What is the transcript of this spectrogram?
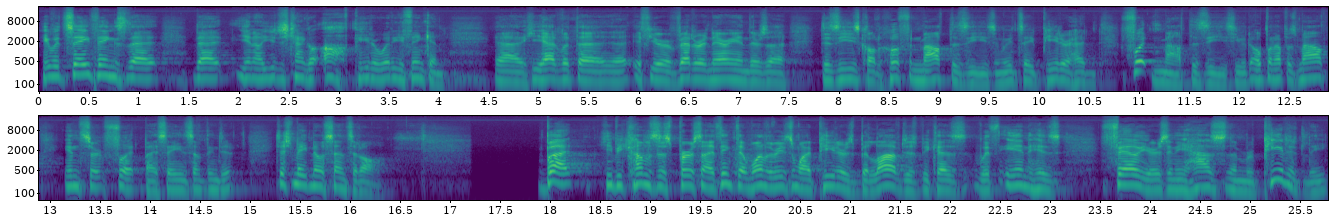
He would say things that, that you know, you just kind of go, oh, Peter, what are you thinking? Uh, he had with the, uh, if you're a veterinarian, there's a disease called hoof and mouth disease. And we'd say Peter had foot and mouth disease. He would open up his mouth, insert foot by saying something that just made no sense at all. But he becomes this person. I think that one of the reasons why Peter is beloved is because within his failures, and he has them repeatedly,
